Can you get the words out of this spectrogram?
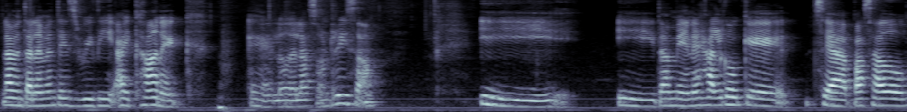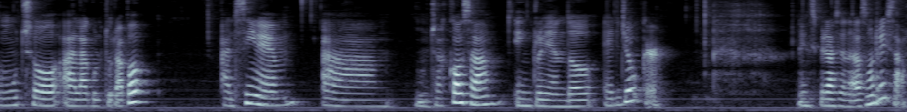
lamentablemente es really iconic eh, lo de la sonrisa. Y, y también es algo que se ha pasado mucho a la cultura pop, al cine, a muchas cosas, incluyendo el Joker, inspiración de la sonrisa.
